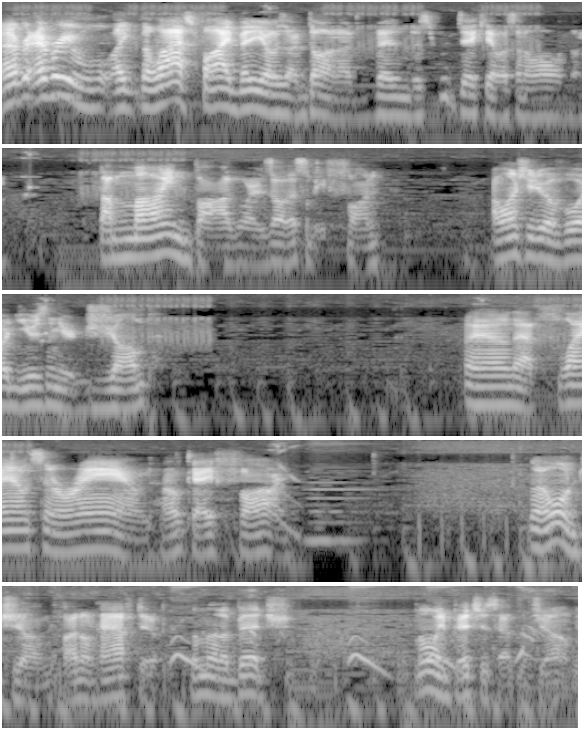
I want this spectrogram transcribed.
Every, every, like, the last five videos I've done, I've been just ridiculous in all of them. The mind bogglers. Oh, this will be fun. I want you to avoid using your jump. And that flouncing around. Okay, fine. I won't jump. I don't have to. I'm not a bitch. Only bitches have to jump.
